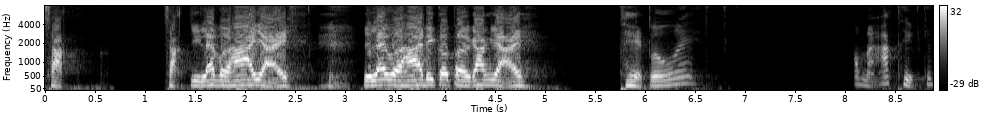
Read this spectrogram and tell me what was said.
Sặc. Sặc gì level 2 vậy? Gì level 2 đi câu tờ găng vậy? Thiệt luôn ấy. Ông này ác thiệt chứ.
